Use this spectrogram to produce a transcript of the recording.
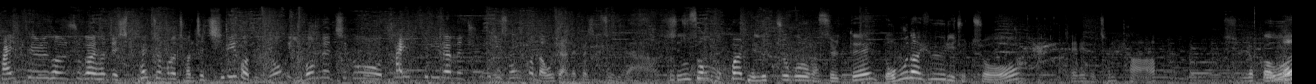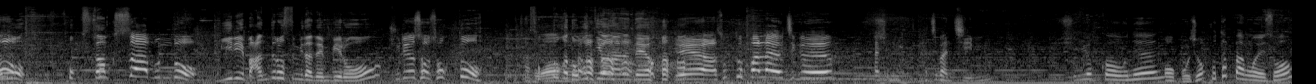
타이틀 선수가 현재 18점으로 전체 7위거든요. 이번 매치도 타이틀이라면 충분히 상위권 나오지 않을까 싶습니다. 신성 폭발 밸류 쪽으로 갔을 때 너무나 효율이 좋죠. 테니는 천탑. 실력과 오! 운. 폭삭 석사 문도 미리 만들었습니다 냄비로. 줄여서 속도. 자, 속도가 너무 뛰어나는데요. 예, 아, 속도 빨라요 지금. 하지만, 하지만 짐. 실력과 운은 어 뭐죠? 포탑 방어에서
